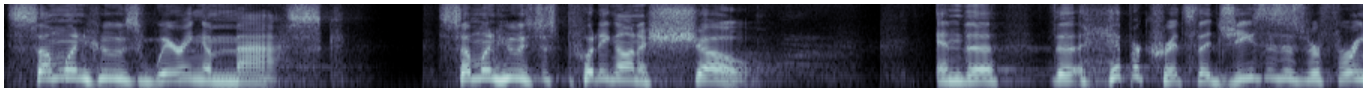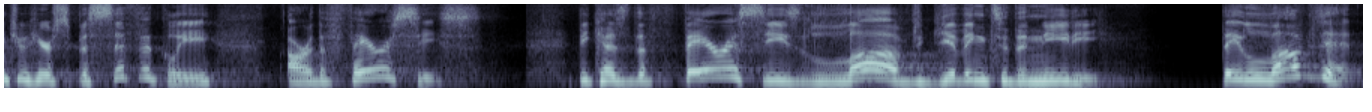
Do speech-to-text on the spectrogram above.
someone who's wearing a mask, someone who is just putting on a show. And the, the hypocrites that Jesus is referring to here specifically are the Pharisees, because the Pharisees loved giving to the needy. They loved it.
